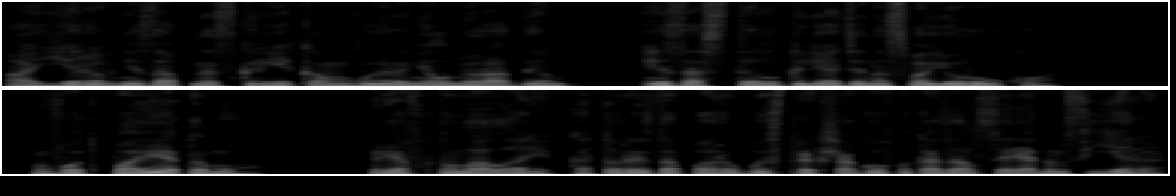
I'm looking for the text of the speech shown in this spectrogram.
А Ера внезапно с криком выронил Мюрадем и застыл, глядя на свою руку. «Вот поэтому!» Рявкнула Ларик, который за пару быстрых шагов оказался рядом с Ера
